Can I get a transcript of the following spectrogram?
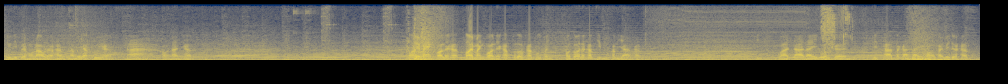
เกมนี้เป็นของเราแล้วครับ เราไม่อยากคุยครับอ่าเขานั่นครับต่อยแม่งก่อนเลยครับต่อยมันก่อนเลยครับขอโทษครับพูดเป็นขอโทษนะครับที่พูดคำหยาบครับ วาจาใดร่วงเกินผิดพลาดประการใดขออภัยไปด้วยครับ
